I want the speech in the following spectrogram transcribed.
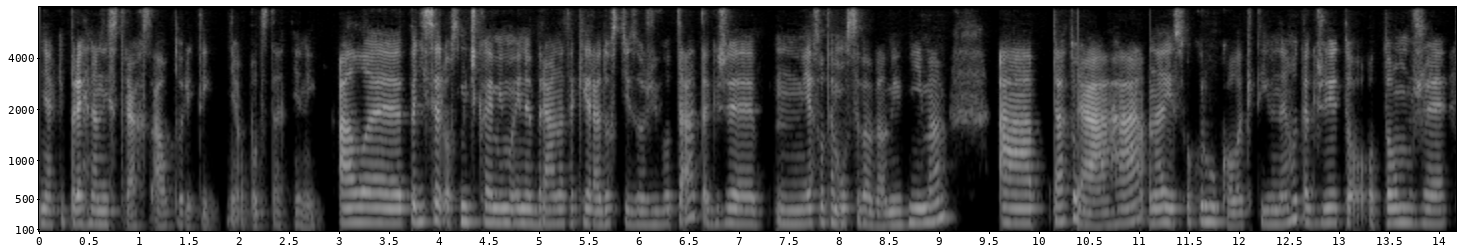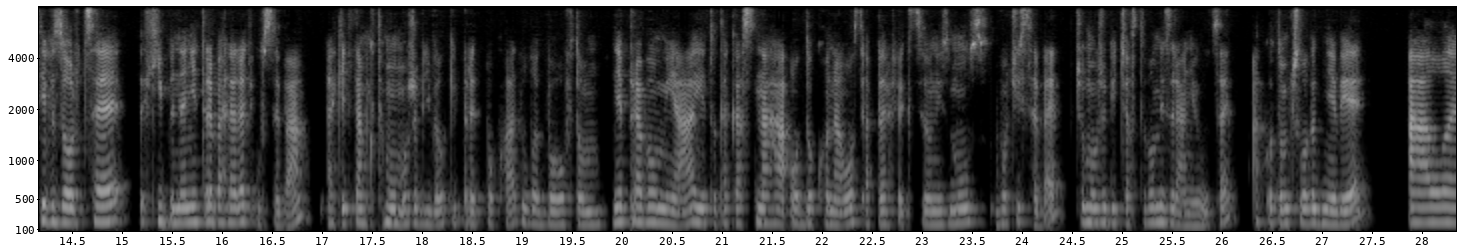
nejaký prehnaný strach z autority, neopodstatnený. Ale 58 je mimo iné brána také radosti zo života, takže um, ja to tam u seba veľmi vnímam. A táto dráha, ona je z okruhu kolektívneho, takže je to o tom, že tie vzorce chybné netreba hľadať u seba, aj keď tam k tomu môže byť veľký predpoklad, lebo v tom nepravom ja je to taká snaha o dokonalosť a perfekcionizmus voči sebe, čo môže byť často veľmi zraňujúce, ak o tom človek nevie. Ale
